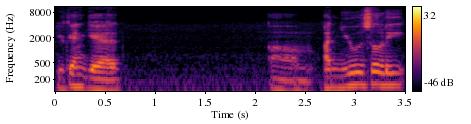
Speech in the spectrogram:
you can get um, unusually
